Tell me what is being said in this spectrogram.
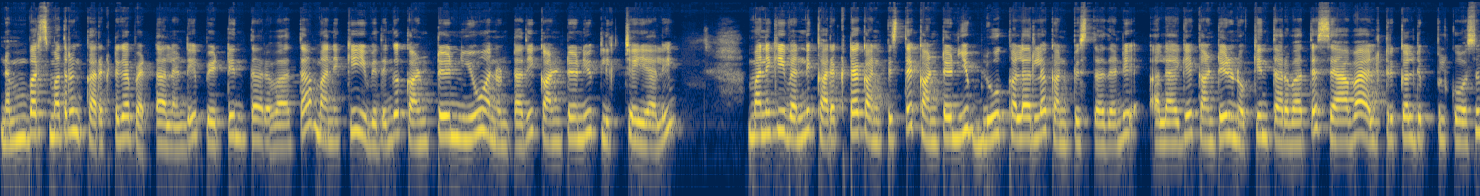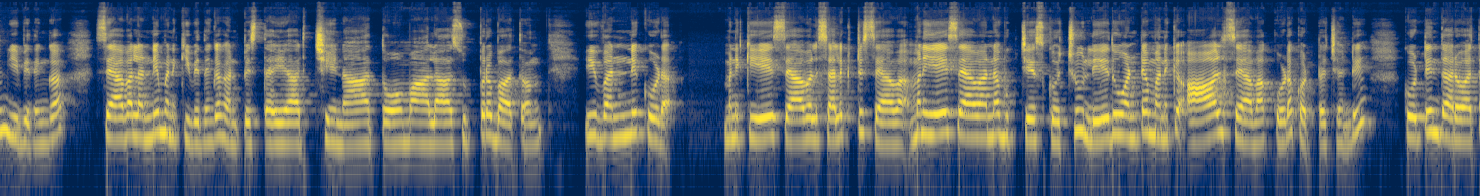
నెంబర్స్ మాత్రం కరెక్ట్గా పెట్టాలండి. పెట్టిన తర్వాత మనకి ఈ విధంగా కంటిన్యూ అని ఉంటుంది. కంటిన్యూ క్లిక్ చేయాలి. మనకి ఇవన్నీ కరెక్ట్గా కనిపిస్తే కంటిన్యూ బ్లూ కలర్లో కనిపిస్తుందండి. అలాగే కంటిన్యూ నొక్కిన తర్వాత సేవ ఎలక్ట్రికల్ డిప్పుల కోసం ఈ విధంగా సేవలన్నీ మనకి ఈ విధంగా కనిపిస్తాయి. అర్చన తోమాల సుప్రభాతం ఇవన్నీ కూడా మనకి ఏ సేవలు సెలెక్ట్ సేవ మనం ఏ సేవ అన్నా బుక్ చేసుకోవచ్చు. లేదు అంటే మనకి ఆల్ సేవ కూడా కొట్టచ్చండి. కొట్టిన తర్వాత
